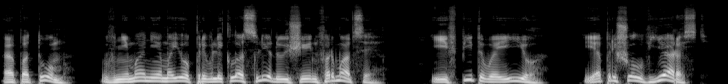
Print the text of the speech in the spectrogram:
А потом внимание мое привлекла следующая информация, и, впитывая ее, я пришел в ярость.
